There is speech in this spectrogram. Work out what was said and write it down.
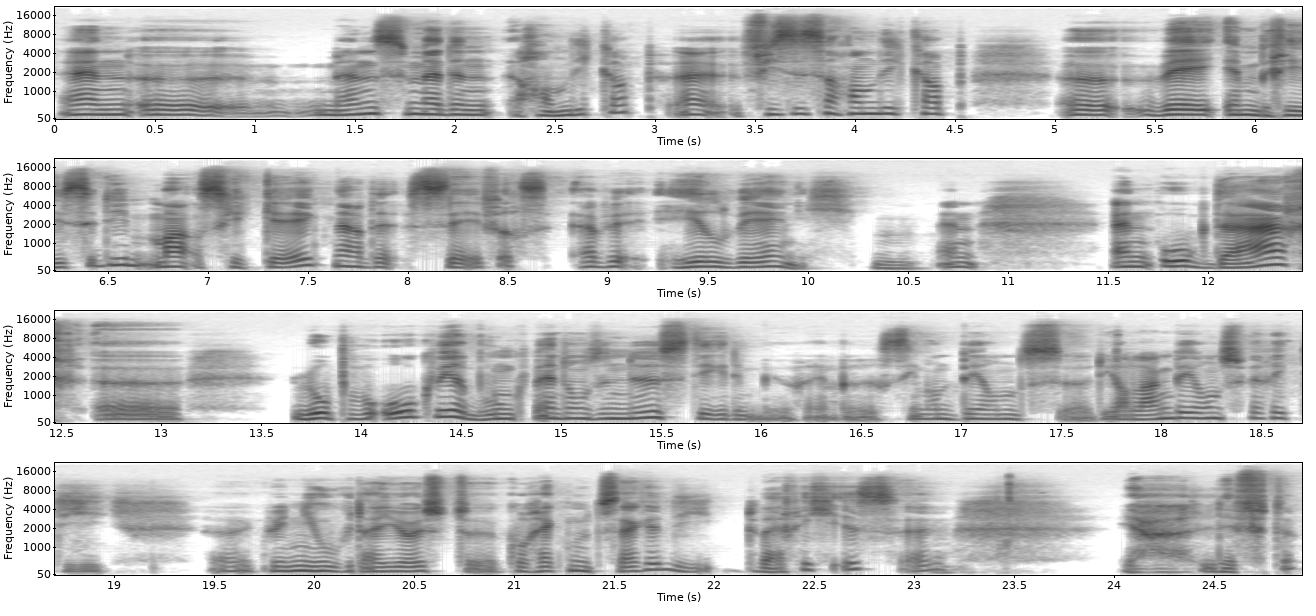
En eh, mensen met een handicap, eh, fysische handicap, eh, wij embracen die, maar als je kijkt naar de cijfers, hebben we heel weinig. En, en ook daar eh, lopen we ook weer boenk met onze neus tegen de muur. Er is iemand bij ons, die al lang bij ons werkt, die, ik weet niet hoe ik dat juist correct moet zeggen, die dwerg is. Hè. Ja, liften,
